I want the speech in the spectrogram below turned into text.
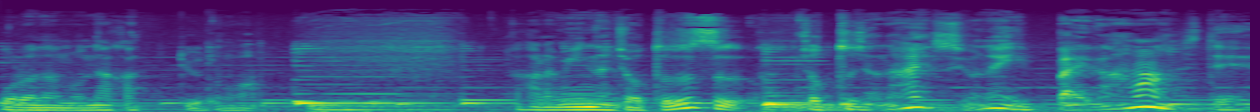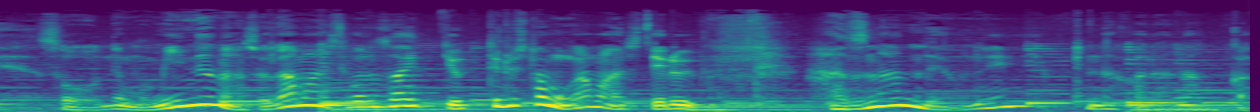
コロナの中っていうのは。ちょっとずつちょっとじゃないですよね。いっぱい我慢して。そう。でもみんななんですよ我慢してくださいって言ってる人も我慢してるはずなんだよね。だからなんか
